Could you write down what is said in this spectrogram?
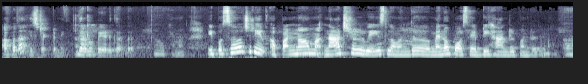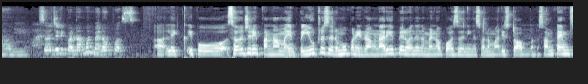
அப்போ தான் ஹிஸ்டெக்டமி கர்ப்பப்பை எடுக்கிறது. ஓகே மேம் இப்போ சர்ஜரி பண்ணாமல் நேச்சுரல் வேஸில் வந்து மெனோபாஸை எப்படி ஹேண்டில் பண்ணுறது மேம் சர்ஜரி பண்ணாமல் மெனோபாஸ் லைக் இப்போது சர்ஜரி பண்ணாமல் இப்போ யூட்ரஸை ரிமூவ் பண்ணிடுறாங்க. நிறைய பேர் வந்து இந்த மெனோபாஸை நீங்கள் சொன்ன மாதிரி ஸ்டாப் சம்டைம்ஸ்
